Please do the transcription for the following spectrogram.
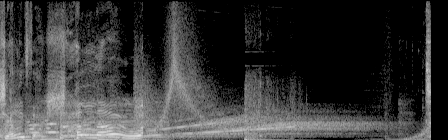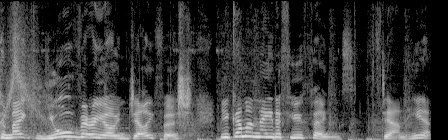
Jellyfish, hello. To make your very own jellyfish, you're gonna need a few things down here.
